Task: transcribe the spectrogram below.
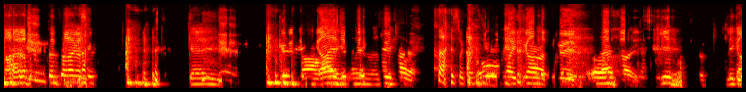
Það er það sem saga, sko. Gæi. Já, þessi Það er svo gott. Oh my god, guð. Shit. Líka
